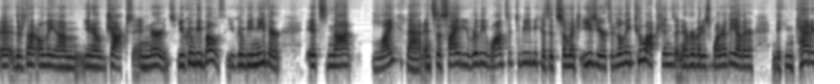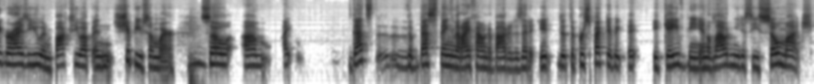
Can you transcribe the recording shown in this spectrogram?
uh, there's not only um you know jocks and nerds. You can be both. You can be neither. It's not like that and society really wants it to be because it's so much easier if there's only two options and everybody's one or the other And they can categorize you and box you up and ship you somewhere. Mm. so um i that's the, the best thing that i found about it is that it, it the, the perspective it, it, it gave me and allowed me to see so much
